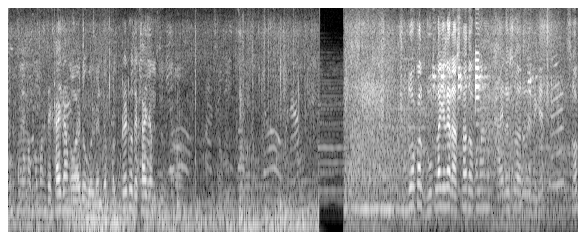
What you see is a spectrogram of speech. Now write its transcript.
অকণমান অকণমান দেখাই যাম। গোটেইটো দেখাই যাম। মোৰ অকল ভোক লাগিলে ৰাস্তাত অকণমান খাই লৈছোঁ আৰু এনেকৈ। চব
